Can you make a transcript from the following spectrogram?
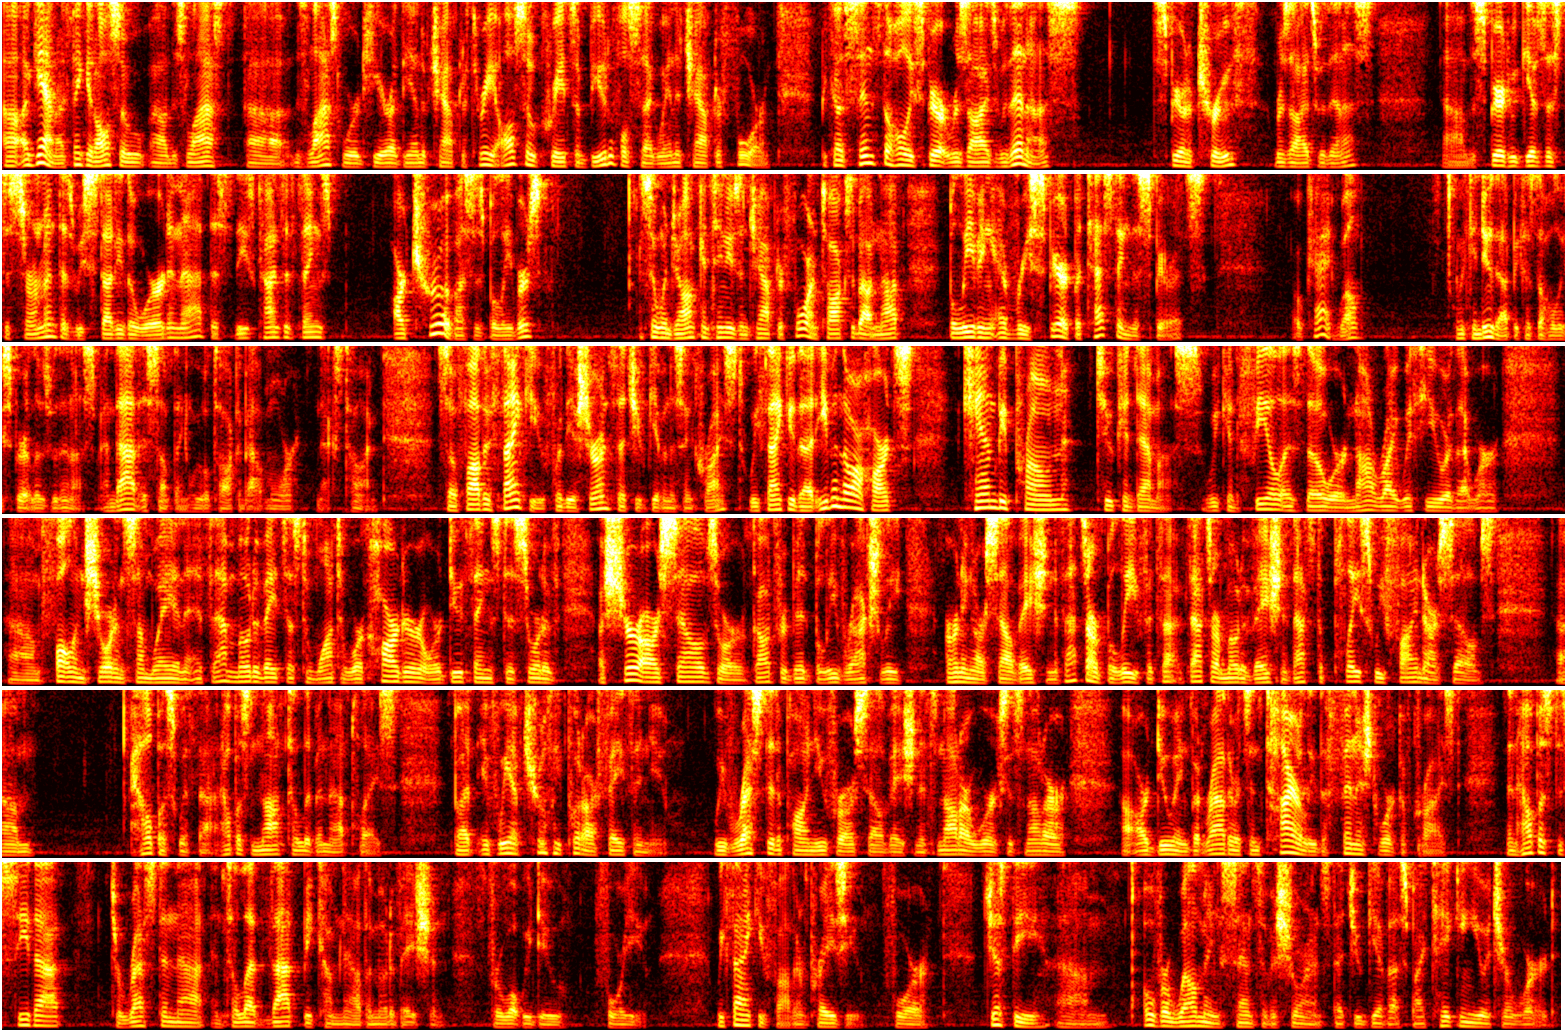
uh, again, I think it also uh, this last uh, this last word here at the end of chapter three also creates a beautiful segue into chapter four, because since the Holy Spirit resides within us, the Spirit of truth resides within us, uh, the Spirit who gives us discernment as we study the Word in that this these kinds of things are true of us as believers. So when John continues in chapter four and talks about not believing every spirit but testing the spirits, okay, well we can do that because the Holy Spirit lives within us. And that is something we will talk about more next time. So, Father, thank you for the assurance that you've given us in Christ. We thank you that even though our hearts can be prone to condemn us, we can feel as though we're not right with you or that we're um, falling short in some way. And if that motivates us to want to work harder or do things to sort of assure ourselves or, God forbid, believe we're actually earning our salvation, if that's our belief, if that's our motivation, if that's the place we find ourselves, um, help us with that. Help us not to live in that place. But if we have truly put our faith in you, we've rested upon you for our salvation. It's not our works, it's not our uh, our doing, but rather it's entirely the finished work of Christ. Then help us to see that, to rest in that, and to let that become now the motivation for what we do for you. We thank you, Father, and praise you for just the um, overwhelming sense of assurance that you give us by taking you at your word.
